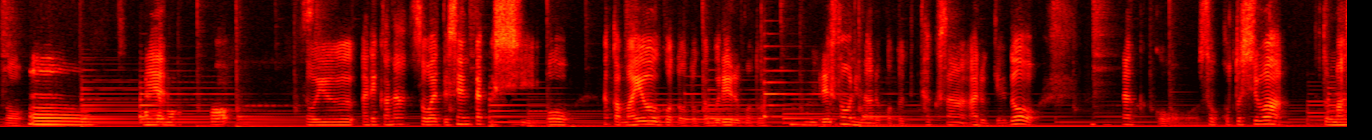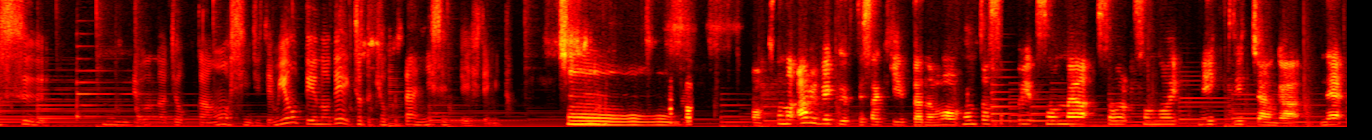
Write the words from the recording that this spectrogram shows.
そう。んう、ねで、もそういうあれかな。そうやって選択肢をなんか迷うこととかブレることうん。ブレそうになることってたくさんあるけどなんかこうそう今年はちょっとまっすぐうん自分の直感を信じてみようっていうのでちょっと極端に設定してみた。うん。うん。そのあるべくってさっき言ったのも本当そういうそん。なそそのみじっちゃん。がね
